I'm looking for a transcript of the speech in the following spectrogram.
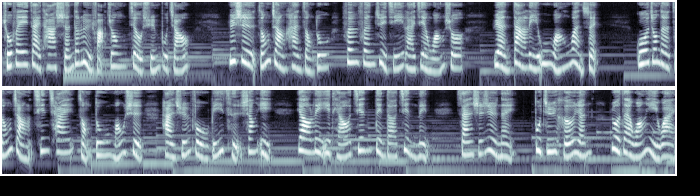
除非在他神的律法中，就寻不着。”于是总长和总督纷纷聚集来见王，说：“愿大力乌王万岁！”国中的总长、钦差、总督、谋士和巡抚彼此商议，要立一条坚定的禁令：三十日内不拘何人，若在王以外，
